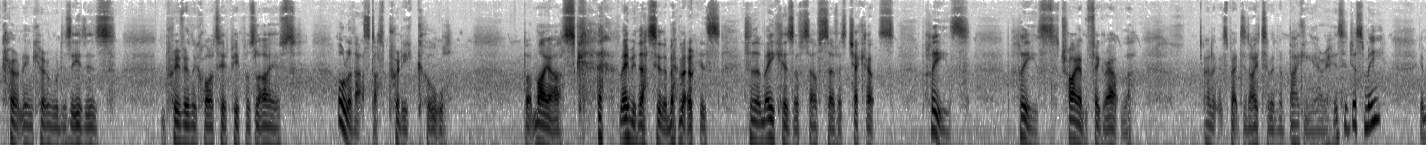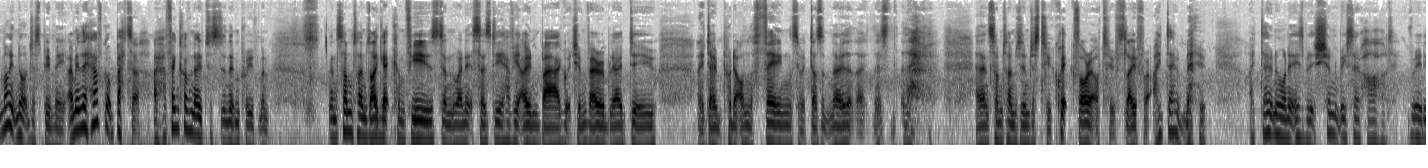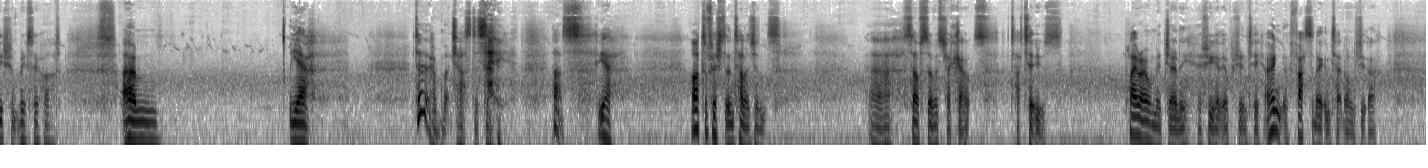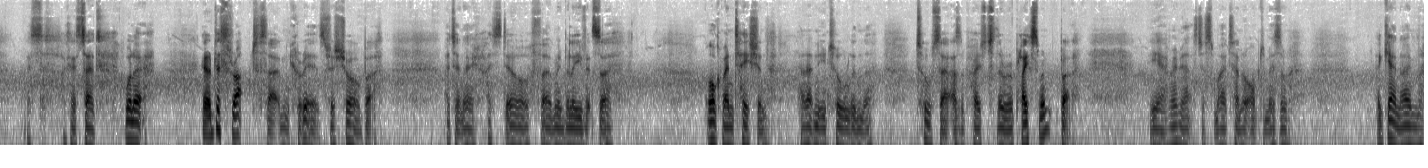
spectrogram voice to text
currently incurable diseases, improving the quality of people's lives. All of that stuff's pretty cool. But my ask, maybe that's who the memo is, to the makers of self service checkouts, please, please try and figure out the unexpected item in the bagging area. Is it just me? It might not just be me. I mean, they have got better. I think I've noticed an improvement. And sometimes I get confused, and when it says, Do you have your own bag? which invariably I do, I don't put it on the thing so it doesn't know that there's. And then sometimes I'm just too quick for it or too slow for it. I don't know. I don't know what it is, but it shouldn't be so hard. It really shouldn't be so hard. Um, yeah. I don't have much else to say that's yeah artificial intelligence uh, self-service checkouts tattoos play around with Midjourney if you get the opportunity. I think fascinating technology there it's, like I said will it it'll disrupt certain careers for sure but I don't know. I still firmly believe it's a augmentation and a new tool in the tool set as opposed to the replacement but yeah, maybe that's just my eternal optimism. Again, I'm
